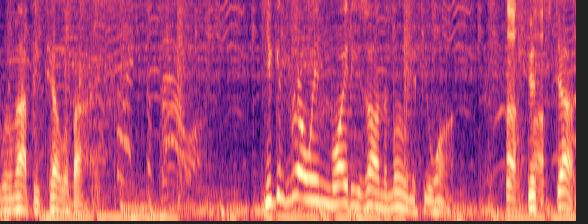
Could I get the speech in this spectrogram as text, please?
Will Not Be Televised. You can throw in Whitey's on the Moon if you want. Good stuff.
